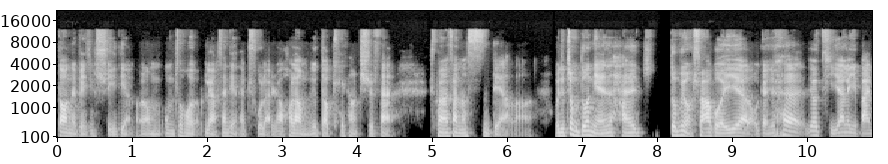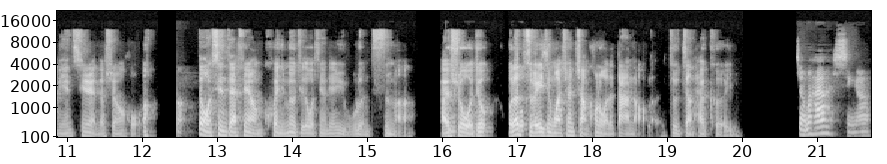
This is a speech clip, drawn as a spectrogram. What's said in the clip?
到那边已经十一点了，然后我们我们最后两三点才出来，然后后来我们就到 K 堂吃饭，吃完饭都四点了。我就这么多年还都没有刷过夜了，我感觉 又体验了一把年轻人的生活。但我现在非常困，你没有觉得我现在有点语无伦次吗？还是说我就我的嘴已经完全掌控了我的大脑了，就讲的还可以？讲的还行啊，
